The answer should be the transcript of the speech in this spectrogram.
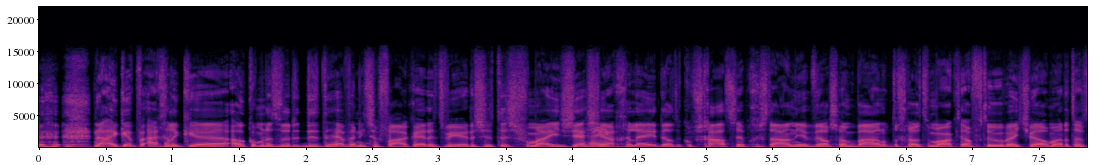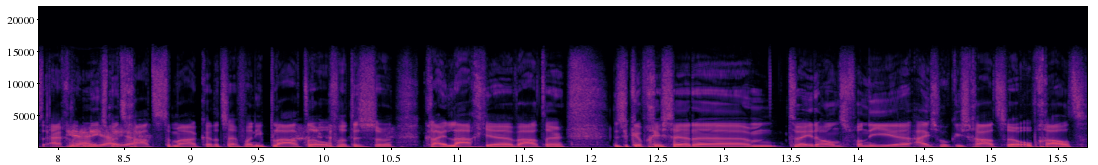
nou, ik heb eigenlijk, uh, ook omdat we dit hebben we niet zo vaak, hè, dit weer. Dus het is voor mij zes nee. jaar geleden dat ik op schaatsen heb gestaan. Je hebt wel zo'n baan op de grote markt af en toe, weet je wel. Maar dat heeft eigenlijk ja, niks ja, met schaatsen te maken. Dat zijn van die platen of dat is een klein laagje water. Dus ik heb gisteren ehm, tweedehands van die ijshockeyschaatsen opgehaald.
